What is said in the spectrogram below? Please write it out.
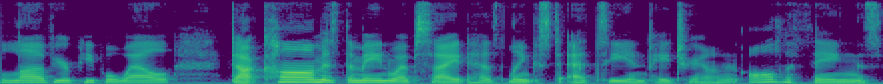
Loveyourpeoplewell.com is the main website, it has links to Etsy and Patreon and all the things.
